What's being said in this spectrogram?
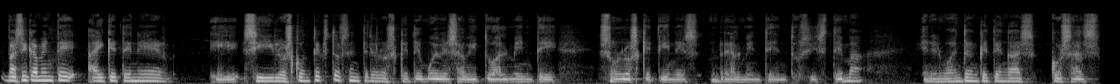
Básicamente hay que tener, eh, si los contextos entre los que te mueves habitualmente son los que tienes realmente en tu sistema, en el momento en que tengas cosas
